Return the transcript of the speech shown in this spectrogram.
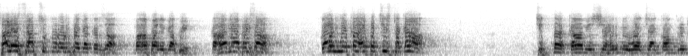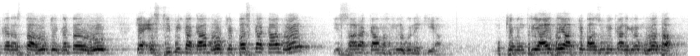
साढ़े सात सौ करोड़ रुपए का कर्जा महापालिका पे। कहा गया पैसा? कौन लेता है पच्चीस टका? जितना काम इस शहर में हुआ, चाहे कंक्रीट का रास्ता हो, कि गटर हो, क्या एसटीपी का काम हो, कि बस का काम हो, ये सारा काम हम लोगों ने किया। मुख्यमंत्री आए थे, आपके बाजू में कार्यक्रम हुआ था।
